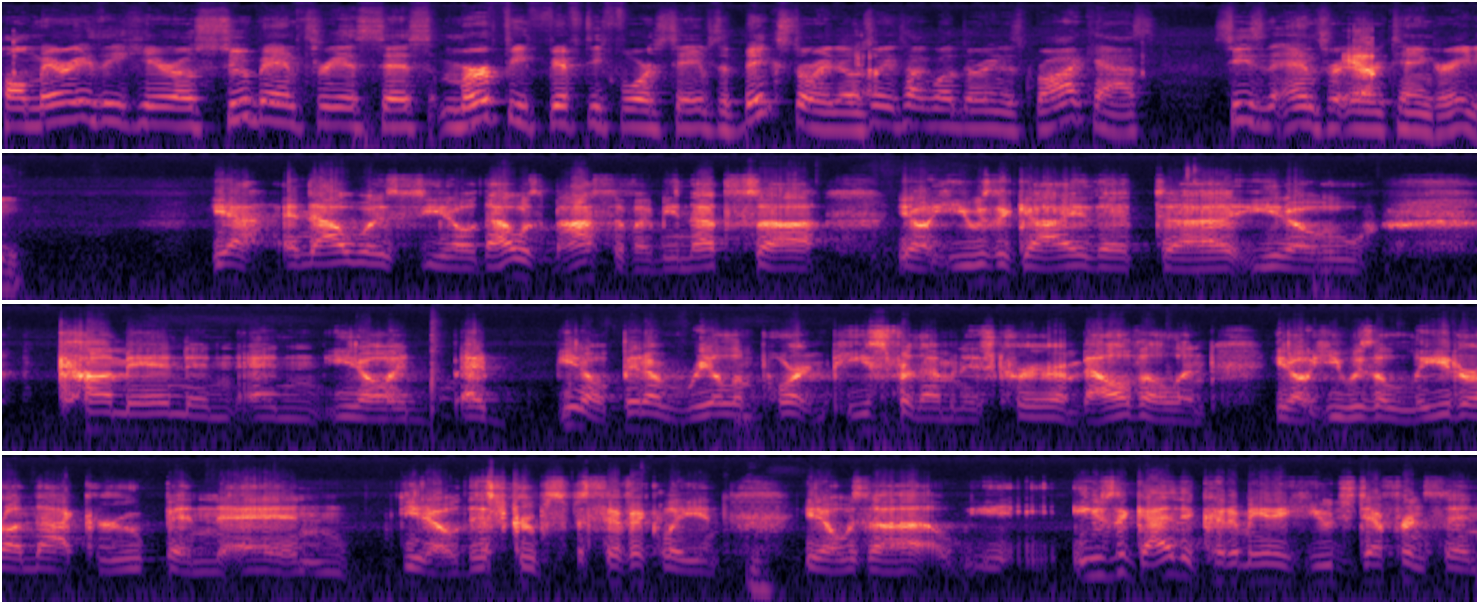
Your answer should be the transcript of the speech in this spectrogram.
Palmieri the hero, Subban three assists, Murphy 54 saves. A big story, though, and so you talk about during this broadcast. Season ends for Yeah. Eric Tangradi. Yeah, and that was you know that was massive. I mean that's uh, you know he was a guy that uh, you know come in and and you know had, had you know been a real important piece for them in his career in Belleville, and you know he was a leader on that group and and you know this group specifically, and you know was a he was a guy that could have made a huge difference in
